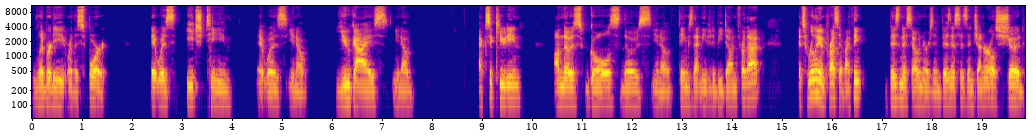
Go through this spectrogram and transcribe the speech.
Liberty or the sport. It was each team. It was, you know, you guys, you know, executing on those goals, those, you know, things that needed to be done for that, it's really impressive. I think business owners and businesses in general should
